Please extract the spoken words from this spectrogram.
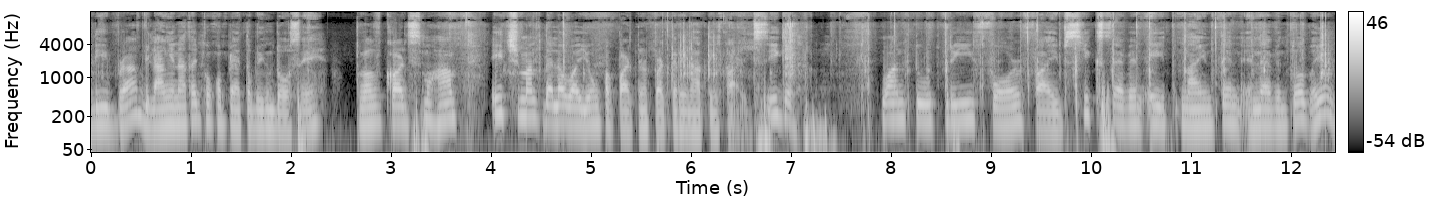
Libra, bilangin natin kung kompleto ba yung 12. 12 cards mo ha. Each month, dalawa yung pag-partner-partner nating cards. Sige. 1, 2, 3, 4, 5, 6, 7, 8, 9, 10, 11, 12. Ayun,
